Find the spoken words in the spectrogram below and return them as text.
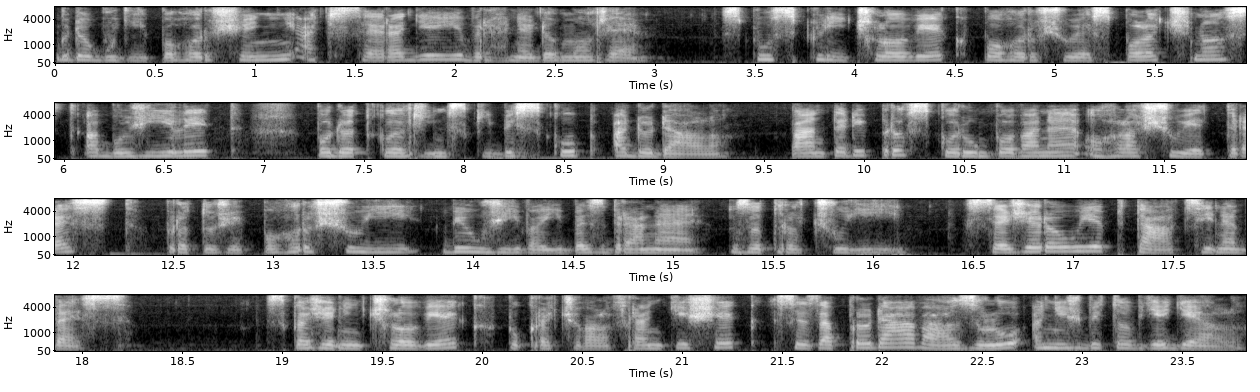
Kdo budí pohoršení, ať se raději vrhne do moře. Spustlý člověk pohoršuje společnost a boží lid, podotkl římský biskup a dodal. Pán tedy pro skorumpované ohlašuje trest, protože pohoršují, využívají bezbrané, zotročují. Sežerou je ptáci nebes. Skažený člověk, pokračoval František, se zaprodává zlu, aniž by to věděl.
